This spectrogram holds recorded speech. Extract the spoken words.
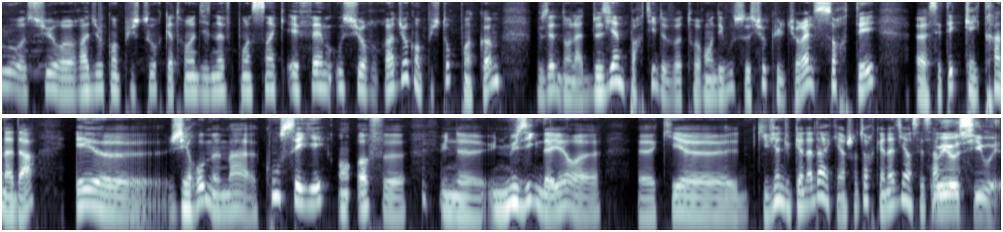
Retour sur Radio Campus Tour 99.5 FM ou sur radiocampustour.com. Vous êtes dans la deuxième partie de votre rendez-vous socio-culturel. Sortez, euh, c'était Kaitranada. Et euh, Jérôme m'a conseillé en off euh, une, une, musique d'ailleurs qui, qui vient du Canada, qui est un chanteur canadien, c'est ça? Oui, aussi, oui.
